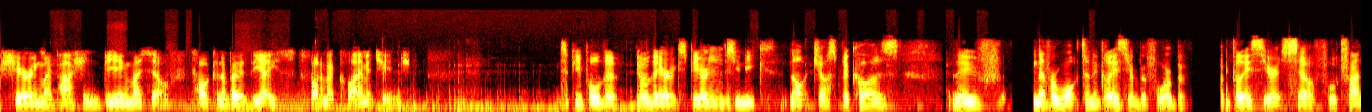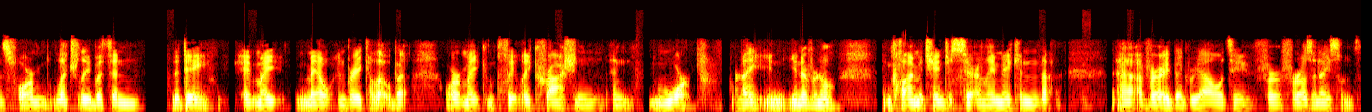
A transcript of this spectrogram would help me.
sharing my passion, being myself, talking about the ice, talking about climate change to people that you know their experience is unique, not just because they've never walked on a glacier before, but the glacier itself will transform literally within the day. It might melt and break a little bit, or it might completely crash and, and warp overnight. You, you never know. And climate change is certainly making that uh, a very big reality for, for us in Iceland.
